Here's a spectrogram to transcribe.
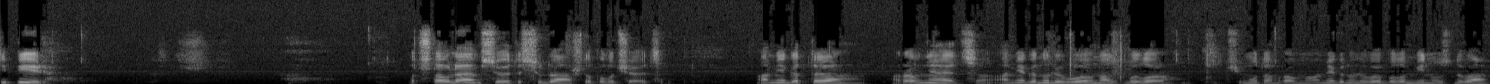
Теперь подставляем все это сюда. Что получается? Омега Т равняется. Омега нулевое у нас было, чему там равно? Омега нулевое было минус 2.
